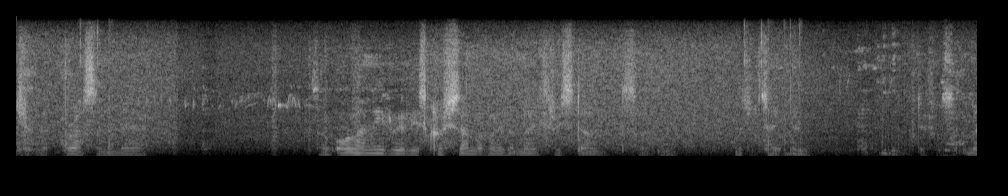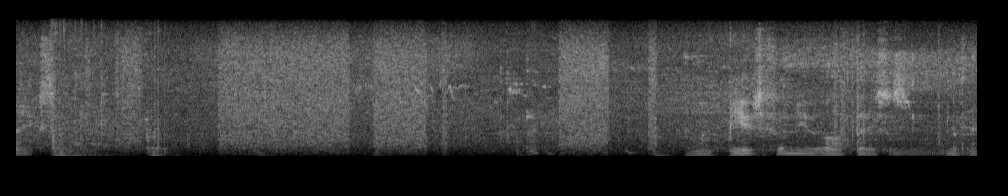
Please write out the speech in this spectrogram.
Chuck that brass in there. So all I need really is crushed sand, I've only got 93 stone, so I should take them. Difference it makes. And my beautiful new horde bases. Lovely.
